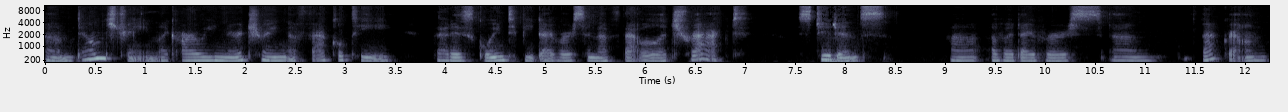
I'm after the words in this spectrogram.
um, downstream. Like, are we nurturing a faculty that is going to be diverse enough that will attract mm-hmm. students uh, of a diverse um, background?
